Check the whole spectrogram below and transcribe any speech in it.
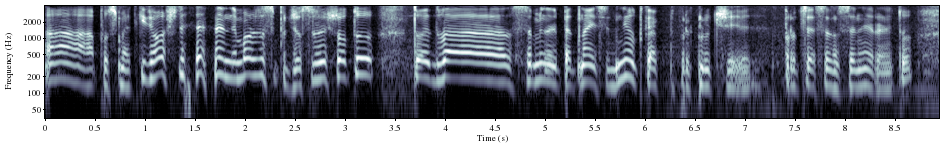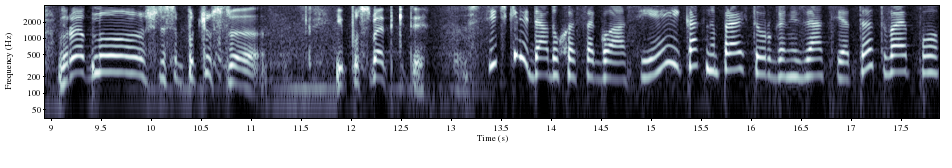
А, по сметките още не може да се почувства, защото то едва са минали 15 дни, откакто приключи процеса на санирането. Вероятно ще се почувства и по сметките. Всички ли дадоха съгласие и как направихте организацията? Това е по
